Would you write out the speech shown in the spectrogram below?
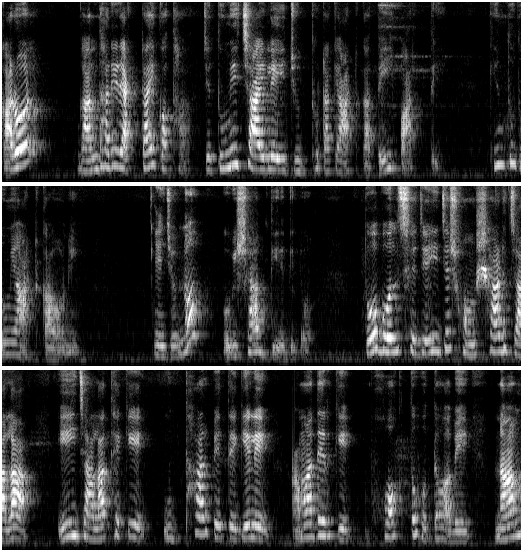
কারণ গান্ধারীর একটাই কথা যে তুমি চাইলে এই যুদ্ধটাকে আটকাতেই পারতে, কিন্তু তুমি আটকাও আটকাওনি এই জন্য অভিশাপ দিয়ে দিল। তো বলছে যে এই যে সংসার জ্বালা এই জ্বালা থেকে উদ্ধার পেতে গেলে আমাদেরকে ভক্ত হতে হবে, নাম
